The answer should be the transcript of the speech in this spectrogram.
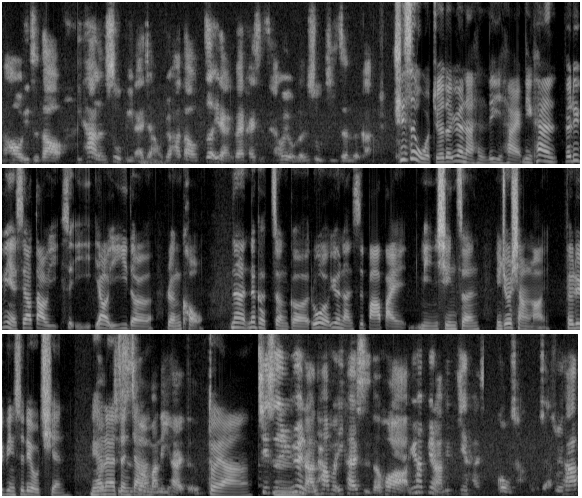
然后一直到以它人数比来讲，我觉得它到这一两个礼拜开始才会有人数激增的感觉。其实我觉得越南很厉害，你看菲律宾也是要到一是一要一亿的人口，那那个整个如果越南是八百名新增，你就想嘛，菲律宾是六千。你看那个增加蛮厉害的。对啊，其实越南他们一开始的话，嗯、因为越南毕竟还是共产国家，所以他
